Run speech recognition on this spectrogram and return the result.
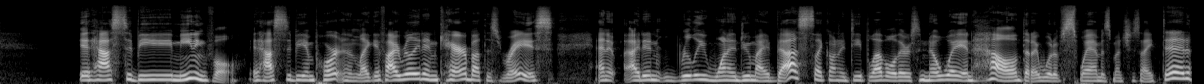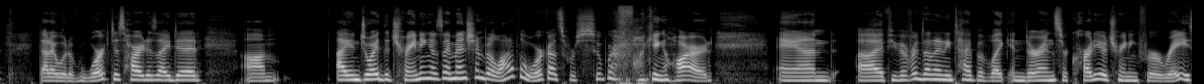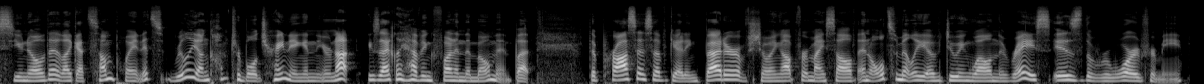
it has to be meaningful. It has to be important. Like if I really didn't care about this race and it, I didn't really want to do my best, like on a deep level, there's no way in hell that I would have swam as much as I did, that I would have worked as hard as I did. Um, I enjoyed the training, as I mentioned, but a lot of the workouts were super fucking hard. And uh, if you've ever done any type of like endurance or cardio training for a race, you know that like at some point it's really uncomfortable training and you're not exactly having fun in the moment. But the process of getting better, of showing up for myself, and ultimately of doing well in the race is the reward for me.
